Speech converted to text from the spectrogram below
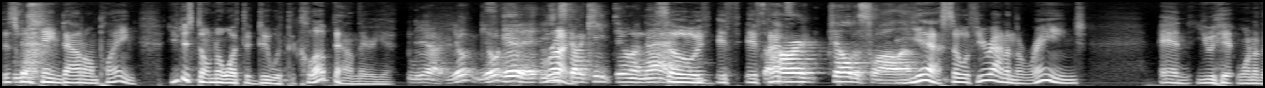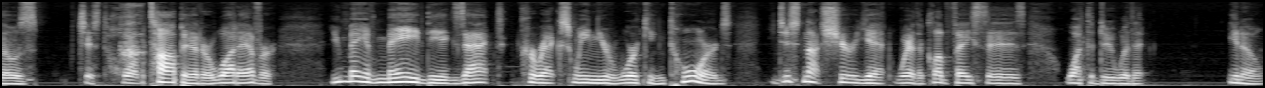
this one came down on plane you just don't know what to do with the club down there yet Yeah, you'll you'll get it. You Right. just got to keep doing that. so if if, if it's a that's hard pill to swallow. yeah so if you're out in the range and you hit one of those just horrible top it or whatever you may have made the exact correct swing you're working towards. You're just not sure yet where the club face is what to do with it you know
